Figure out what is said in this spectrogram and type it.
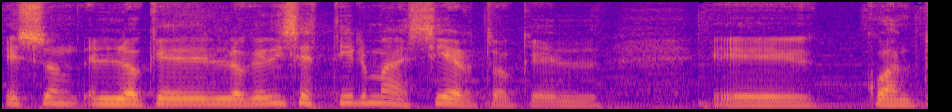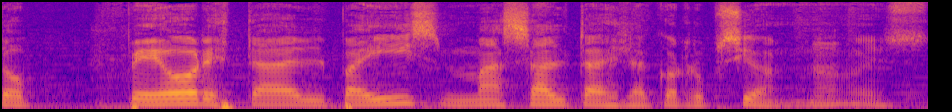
eso lo que lo que dice Stirma es cierto, que el, eh, cuanto peor está el país, más alta es la corrupción, ¿no? Es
